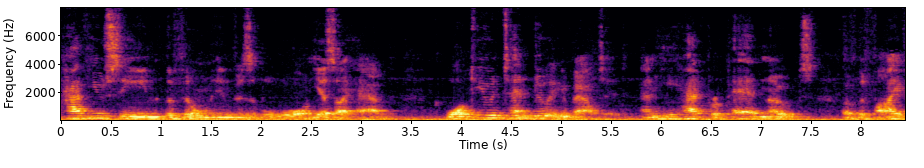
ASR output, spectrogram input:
Have you seen the film Invisible War? Yes, I have. What do you intend doing about it? And he had prepared notes of the five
